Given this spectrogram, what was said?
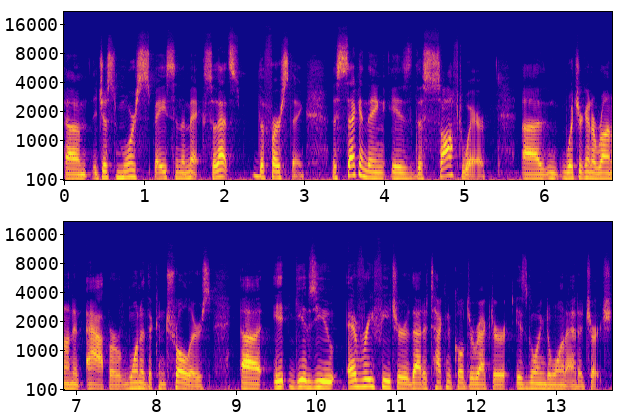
um, just more space in the mix. So that's the first thing. The second thing is the software, uh, what you're going to run on an app or one of the controllers. Uh, it gives you every feature that a technical director is going to want at a church.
